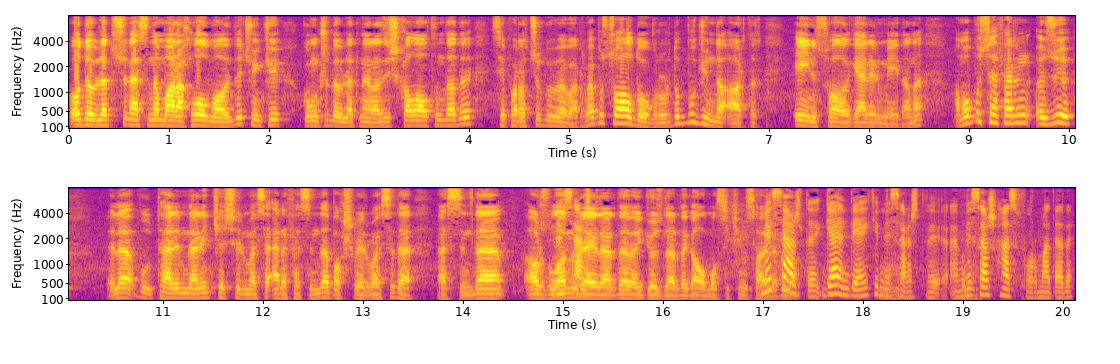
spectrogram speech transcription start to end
o dövlət üçün əslində maraqlı olmalı idi, çünki qonşu dövlətin ərazi işğal altındadır, separatçı qüvvə var və bu sual doğururdu. Bu gün də artıq eyni sual gəlir meydana. Amma bu səfərin özü elə bu təlimlərin keçirilməsi ərəfəsində baş verməsi də əslində arzuların Mesaj. ürəklərdə və gözlərdə qalması kimi sayılır. Mesajdır. Gəlin deyək ki, mesajdır. Mesaj hansı formadadır?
